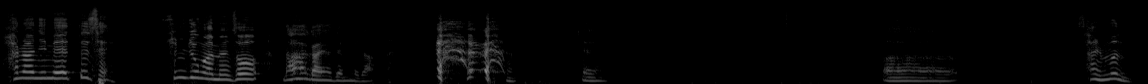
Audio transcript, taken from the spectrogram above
하나님의 뜻에 순종하면서 나아가야 됩니다. 예. 어, 삶은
